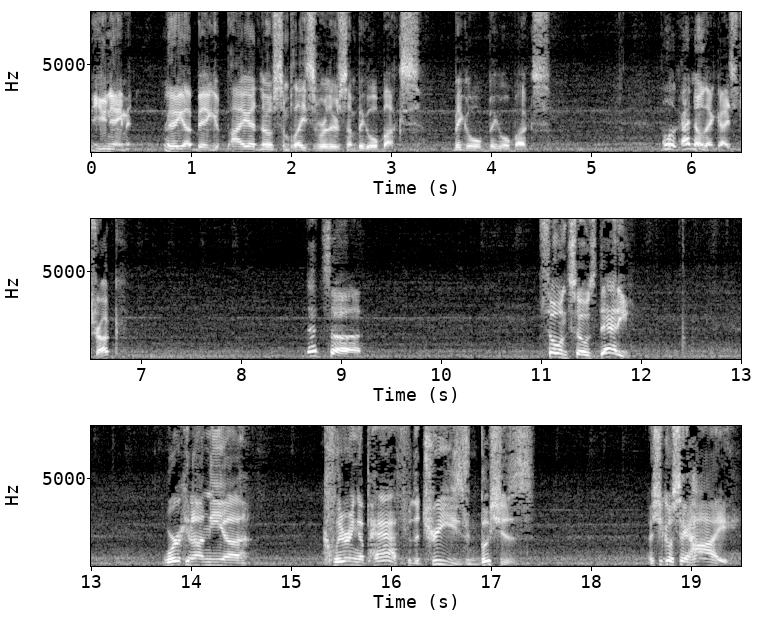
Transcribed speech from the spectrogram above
you name it. They got big, I got know some places where there's some big old bucks. Big old, big old bucks. Look, I know that guy's truck. That's, uh, so and so's daddy. Working on the, uh, clearing a path for the trees and bushes. I should go say hi.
